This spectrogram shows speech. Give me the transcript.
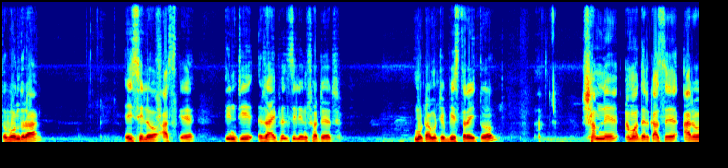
তো বন্ধুরা, এই ছিল আজকে তিনটি রাইফেল সিলিং শটের মোটামুটি বিস্তারিত। সামনে আমাদের কাছে আরও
